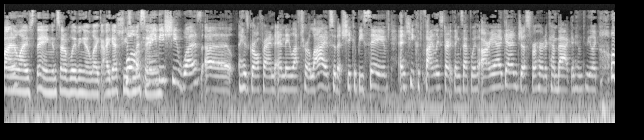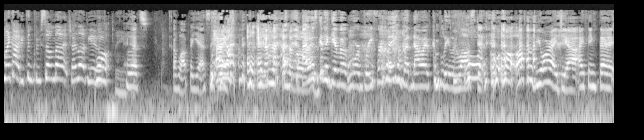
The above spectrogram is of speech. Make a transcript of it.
finalized thing instead of leaving it like I guess she's missing. well, missing? maybe she was uh, his girlfriend, and they left her alive so that she could be saved, and he could finally start things up with Aria again, just for her to come back and him to be like, "Oh my God, you've been through so much. I love you." well, well, that's a lot, but yes. and I, I was gonna give a more briefer thing, but now I've completely lost well, it. well, well, off of your idea, I think that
